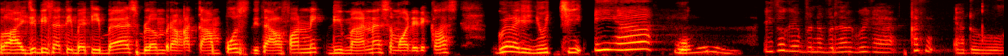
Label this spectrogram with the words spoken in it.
lo aja bisa tiba-tiba sebelum berangkat kampus ditelepon Nick di mana semua ada di kelas, gue lagi nyuci. iya Wow. Itu kayak bener-bener gue kayak kan aduh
